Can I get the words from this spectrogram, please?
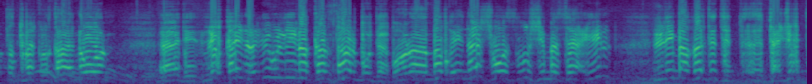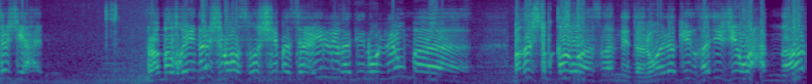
تطبيق القانون. هذه اللي ولينا كنطالبوا دابا ما بغيناش نوصلوا شي مسائل اللي ما غادي تعجب حتى شي حد. راه ما بغيناش نوصلوا شي مسائل اللي غادي نوليو ما ما غاش تبقاو أصلا النضال. ولكن غادي يجي واحد النهار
